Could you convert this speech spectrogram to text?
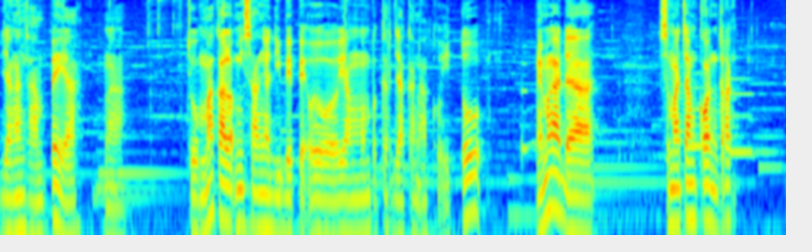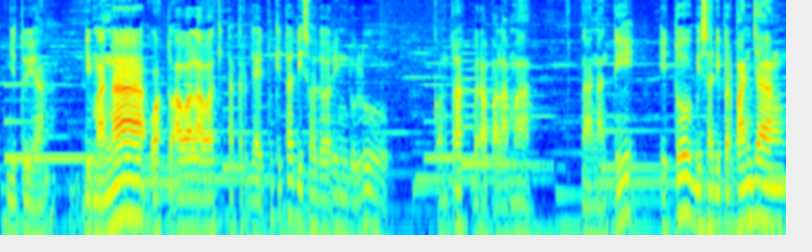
jangan sampai ya. Nah, cuma kalau misalnya di BPO yang mempekerjakan aku itu memang ada semacam kontrak gitu ya. Di mana waktu awal-awal kita kerja itu kita disodorin dulu kontrak berapa lama. Nah, nanti itu bisa diperpanjang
